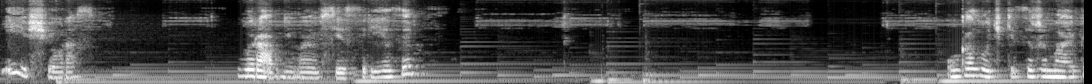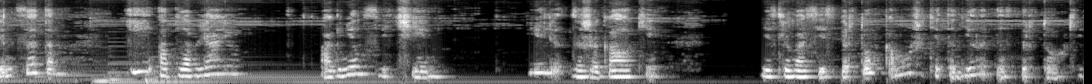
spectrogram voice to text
и еще раз. Выравниваю все срезы. Уголочки зажимаю пинцетом и оплавляю огнем свечи или зажигалки. Если у вас есть спиртовка, можете это делать на спиртовке.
